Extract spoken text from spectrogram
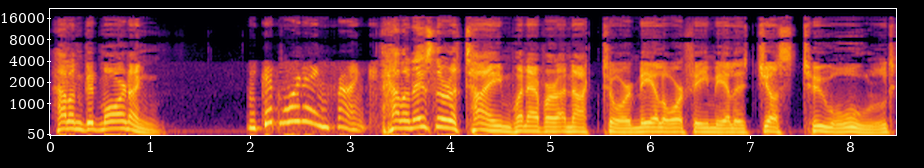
Helen, good morning. Good morning, Frank. Helen, is there a time whenever an actor, male or female, is just too old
